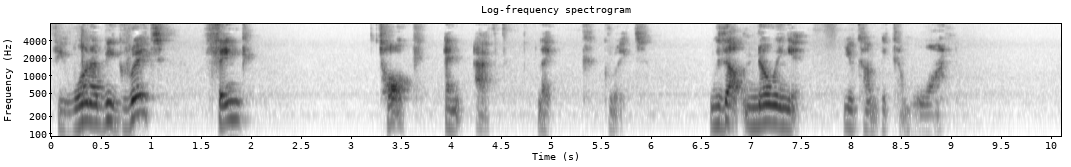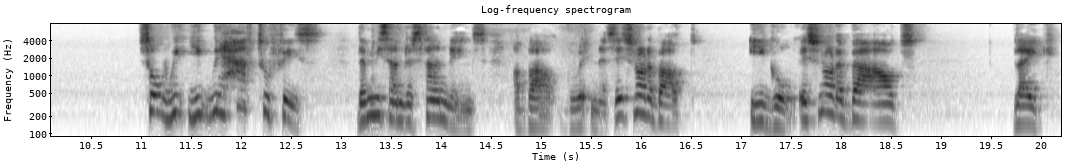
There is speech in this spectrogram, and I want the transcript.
If you want to be great, think, talk, and act like great. Without knowing it, you can become one. So we, we have to face the misunderstandings about greatness. It's not about ego. It's not about like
